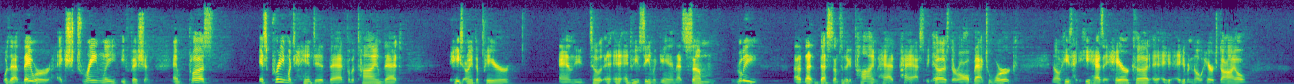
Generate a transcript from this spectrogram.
was that they were extremely efficient, and plus, it's pretty much hinted that for the time that he's underneath the pier, and you till and, and, until you see him again, that some really uh, that that some significant time had passed because they're all back to work. You know, he's he has a haircut, a, a, a different no hairstyle.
